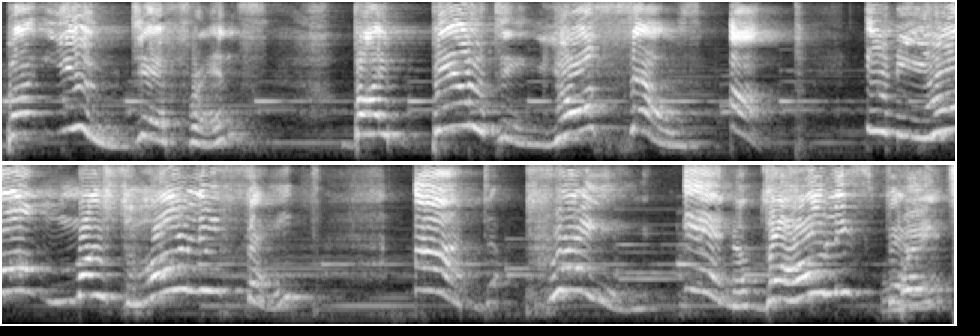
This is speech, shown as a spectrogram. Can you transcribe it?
But you, dear friends, by building yourselves up in your most holy faith and praying in the Holy Spirit.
